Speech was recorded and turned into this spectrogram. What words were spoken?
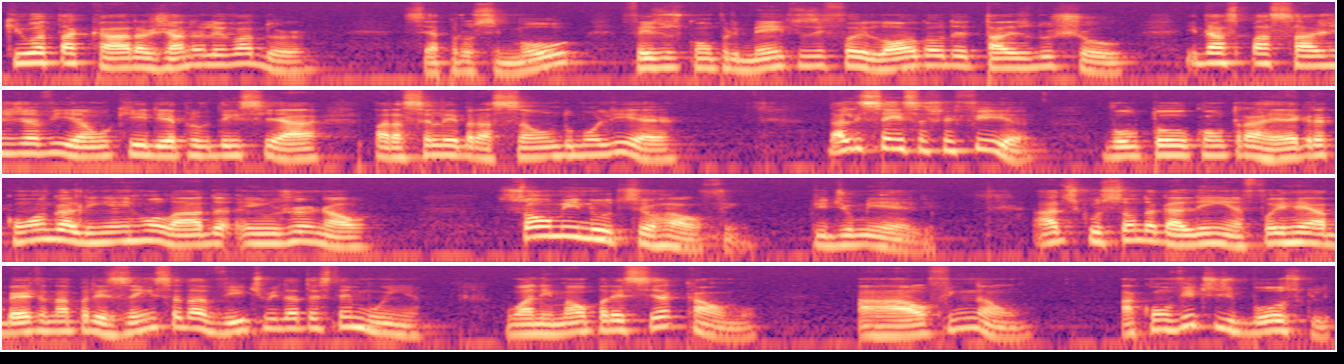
que o atacara já no elevador. Se aproximou, fez os cumprimentos e foi logo aos detalhes do show e das passagens de avião que iria providenciar para a celebração do Molière. Dá licença, chefia, voltou o contra-regra com a galinha enrolada em um jornal. Só um minuto, seu Ralphin, pediu Miele. A discussão da galinha foi reaberta na presença da vítima e da testemunha. O animal parecia calmo. A Ralphin não. A convite de Boscoli,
